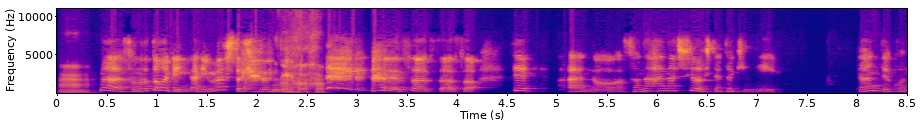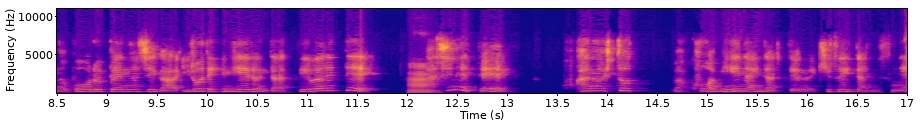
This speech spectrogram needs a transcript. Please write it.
うん、まあその通りになりましたけどね。そうそうそう。で、あの、その話をしたときに、なんでこのボールペンの字が色で見えるんだって言われて、うん、初めて他の人はこうは見えないんだっていうのに気づいたんですね。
